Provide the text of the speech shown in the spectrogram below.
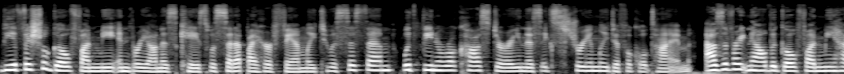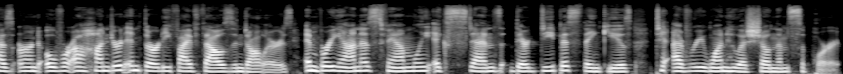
The official GoFundMe in Brianna's case was set up by her family to assist them with funeral costs during this extremely difficult time. As of right now, the GoFundMe has earned over $135,000, and Brianna's family extends their deepest thank yous to everyone who has shown them support.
